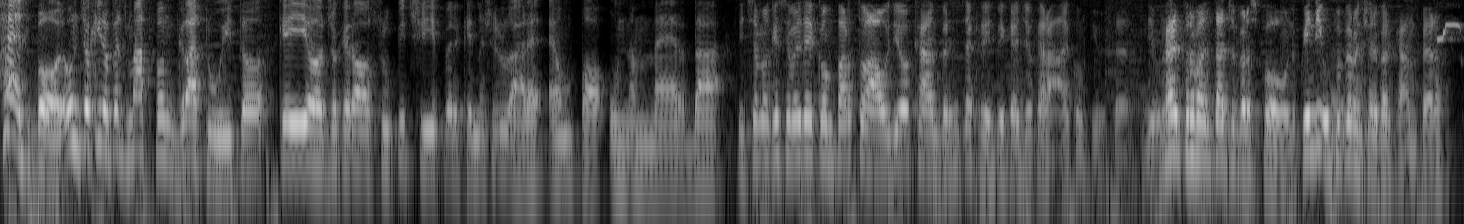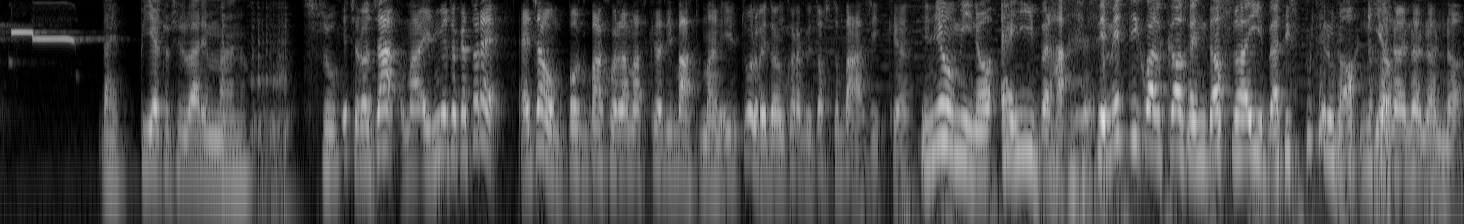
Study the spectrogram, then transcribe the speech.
Headball, un giochino per smartphone gratuito che io giocherò su PC perché il mio cellulare è un po' una merda. Diciamo che se volete il comparto audio, Camper si sacrifica e giocherà al computer. Quindi un altro vantaggio per Spawn. Quindi un peperoncino per Camper. Dai, piglia il tuo cellulare in mano. Su. Io ce l'ho già, ma il mio giocatore è già un Pogba con la maschera di Batman. Il tuo lo vedo ancora piuttosto basic. Il mio omino è Ibra. Se metti qualcosa indosso a Ibra ti sputa in un occhio. No, no, no, no, no.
